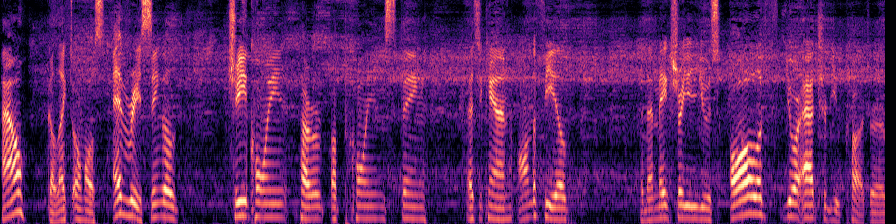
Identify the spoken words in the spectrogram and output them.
How? Collect almost every single tree coin, power up coins thing as you can on the field. And then make sure you use all of your attribute cards, or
